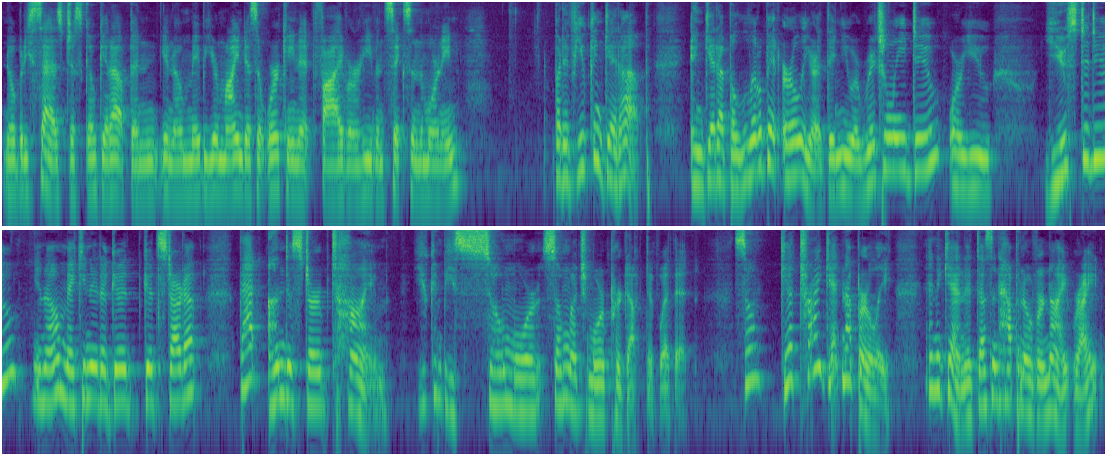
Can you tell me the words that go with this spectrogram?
Nobody says just go get up and, you know, maybe your mind isn't working at five or even six in the morning. But if you can get up and get up a little bit earlier than you originally do or you used to do, you know, making it a good good startup, that undisturbed time you can be so more so much more productive with it. So get try getting up early. And again, it doesn't happen overnight, right?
